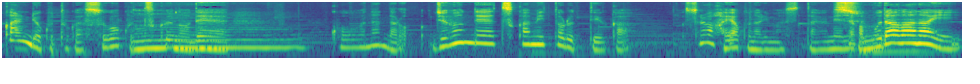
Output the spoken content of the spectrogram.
感力とかすごくつくのでうんこうなんだろう。自分で掴み取るっていうかそれは早くなりましたよね。なんか無駄がない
